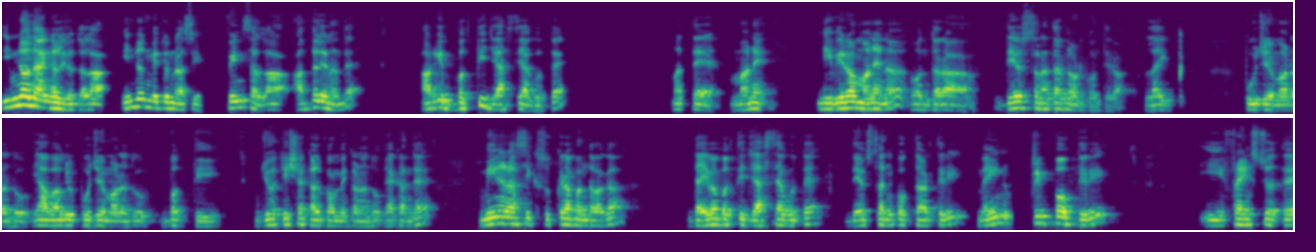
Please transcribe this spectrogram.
ಇನ್ನೊಂದು ಆಂಗಲ್ ಇರುತ್ತಲ್ಲ, ಇನ್ನೊಂದು ಮಿಥುನ ರಾಶಿ ಟ್ವಿನ್ಸ್ ಅಲ್ಲ, ಅದ್ರಲ್ಲಿ ಏನಂದ್ರೆ, ಅವ್ರಿಗೆ ಭಕ್ತಿ ಜಾಸ್ತಿ ಆಗುತ್ತೆ. ಮತ್ತೆ ಮನೆ ನೀವಿರೋ ಮನೆನ ಒಂಥರ ದೇವಸ್ಥಾನ ತರ ನೋಡ್ಕೊತೀರ. ಲೈಕ್ ಪೂಜೆ ಮಾಡೋದು, ಯಾವಾಗಲೂ ಪೂಜೆ ಮಾಡೋದು, ಭಕ್ತಿ ಜ್ಯೋತಿಷ್ಯ ಕಲ್ಕೊಬೇಕು ಅನ್ನೋದು. ಯಾಕಂದ್ರೆ ಮೀನರಾಶಿಗೆ ಶುಕ್ರ ಬಂದವಾಗ ದೈವ ಭಕ್ತಿ ಜಾಸ್ತಿ ಆಗುತ್ತೆ. ದೇವಸ್ಥಾನಕ್ಕೆ ಹೋಗ್ತಾ ಇರ್ತೀರಿ ಮೈನ್ ಟ್ರಿಪ್ ಹೋಗ್ತೀರಿ. ಈ ಫ್ರೆಂಡ್ಸ್ ಜೊತೆ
